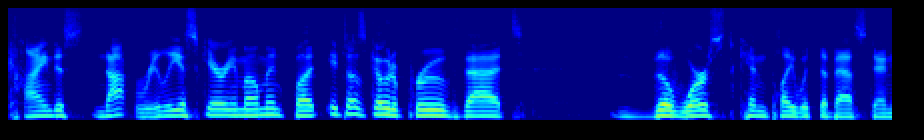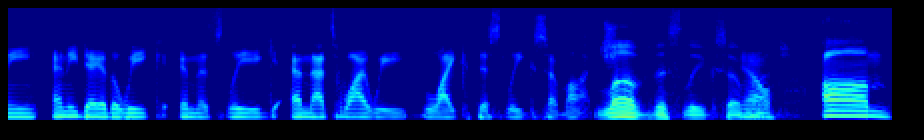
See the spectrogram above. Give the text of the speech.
kind of not really a scary moment, but it does go to prove that the worst can play with the best any any day of the week in this league, and that's why we like this league so much. Love this league so You know, much. Um,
